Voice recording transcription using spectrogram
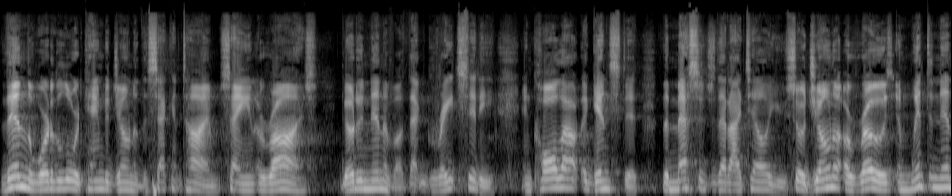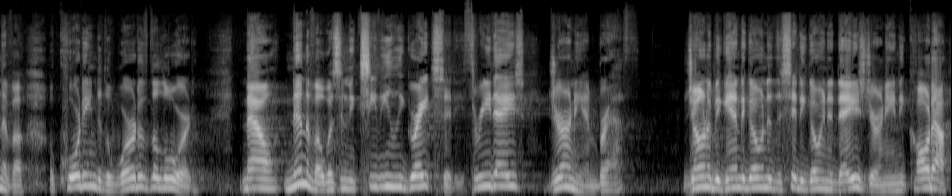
Then the word of the Lord came to Jonah the second time, saying, Arise, go to Nineveh, that great city, and call out against it the message that I tell you. So Jonah arose and went to Nineveh according to the word of the Lord. Now, Nineveh was an exceedingly great city, three days' journey in breadth. Jonah began to go into the city, going a day's journey, and he called out,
